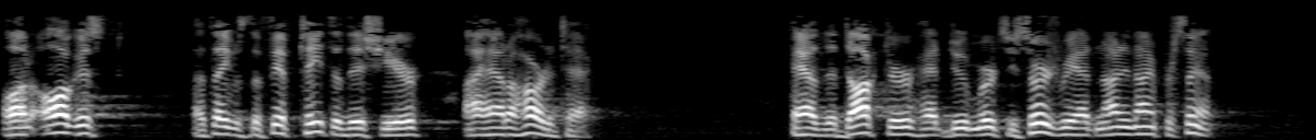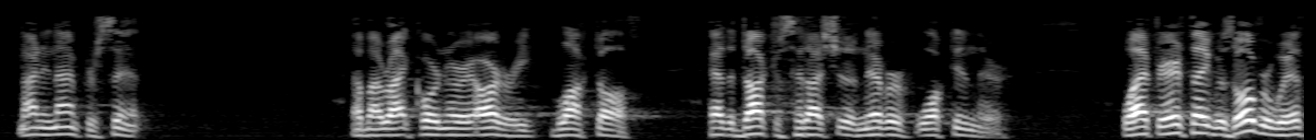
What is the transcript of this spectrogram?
On August, I think it was the 15th of this year, I had a heart attack. And the doctor had to do emergency surgery at 99%. 99% of my right coronary artery blocked off. And the doctor said I should have never walked in there. Well, after everything was over with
